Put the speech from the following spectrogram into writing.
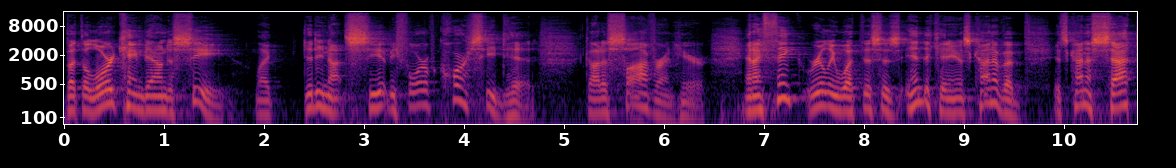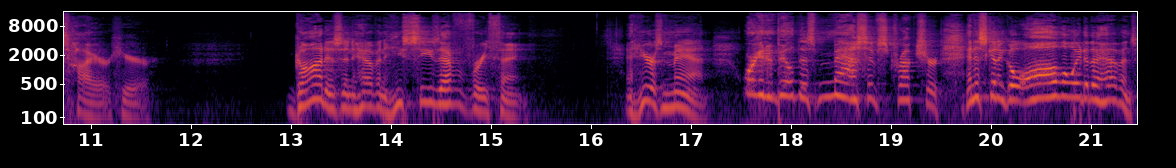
but the Lord came down to see, like, did he not see it before? Of course he did. God is sovereign here. And I think really what this is indicating is kind of a it's kind of satire here. God is in heaven, he sees everything. And here's man. We're going to build this massive structure and it's going to go all the way to the heavens.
